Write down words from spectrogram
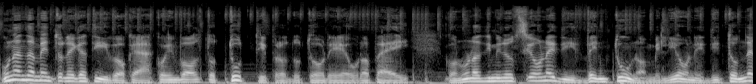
Un andamento negativo che ha coinvolto tutti i produttori europei, con una diminuzione di 21 milioni di tonnellate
